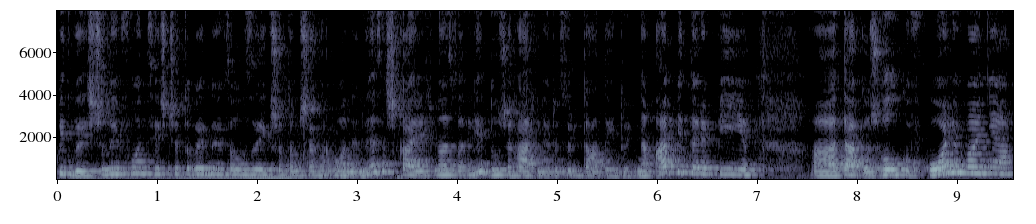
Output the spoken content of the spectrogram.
підвищеної функції щитовидної залози, якщо там ще гормони не зашкалюють, у нас взагалі дуже гарні результати йдуть на апітерапії, також голковколювання.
